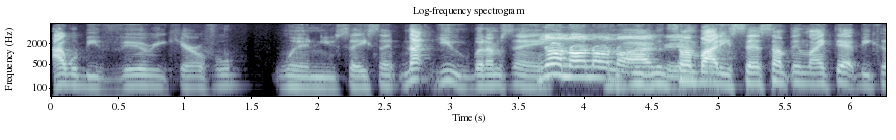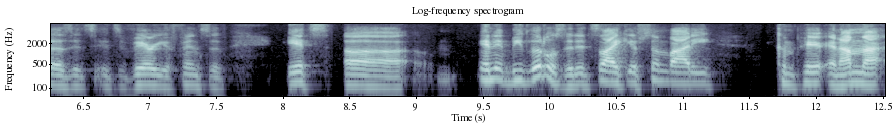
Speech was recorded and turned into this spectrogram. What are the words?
I would be very careful when you say something. Not you, but I'm saying No, no, no, no. I when agree. somebody says something like that because it's it's very offensive. It's uh and it belittles it. It's like if somebody compare and I'm not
